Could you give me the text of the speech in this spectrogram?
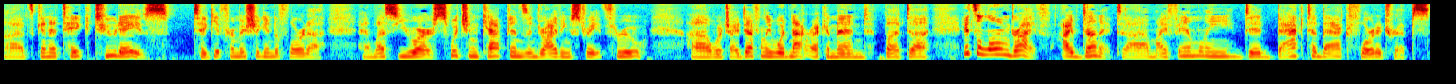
Uh, it's going to take two days to get from Michigan to Florida, unless you are switching captains and driving straight through, uh, which I definitely would not recommend. But uh, it's a long drive. I've done it. Uh, my family did back to back Florida trips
